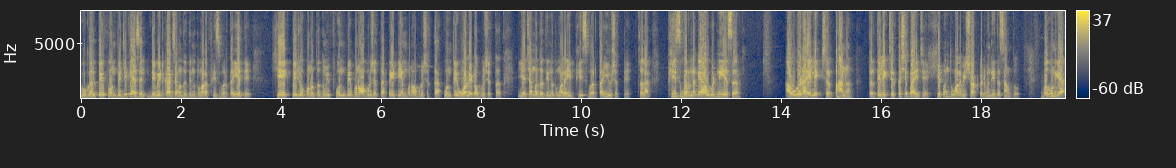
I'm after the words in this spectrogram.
गुगल पे फोन पे जे काही असेल डेबिट कार्डच्या मदतीने तुम्हाला फीस भरता येते. हे एक पेज ओपन होतं. तुम्ही फोन पे पण वापरू शकता पेटीएम पण वापरू शकता कोणतेही वॉलेट वापरू शकतात याच्या मदतीनं तुम्हाला ही फीस भरता येऊ शकते. चला फीस भरणं काही अवघड नाहीये सर अवघड आहे लेक्चर पाहणं. तर ते लेक्चर कसे पाहायचे हे पण तुम्हाला मी शॉर्टकटमध्ये इथं सांगतो. बघून घ्या.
